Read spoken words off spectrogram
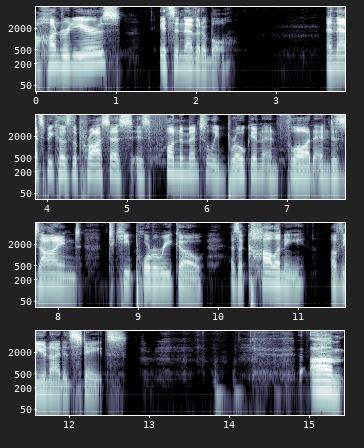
a hundred years it's inevitable. And that's because the process is fundamentally broken and flawed and designed to keep puerto rico as a colony of the united states Um,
